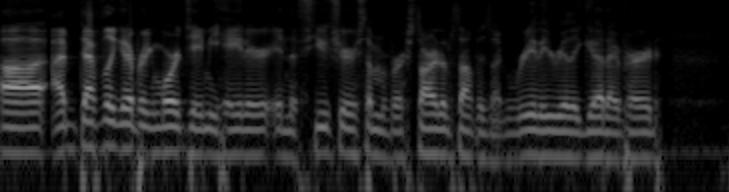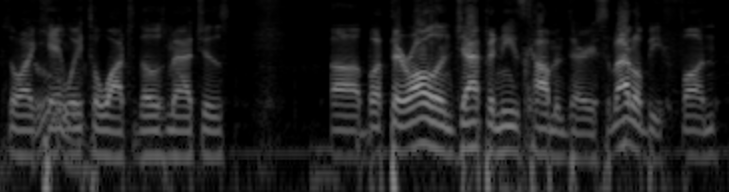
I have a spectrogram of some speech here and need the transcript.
Uh, I'm definitely gonna bring more Jamie Hayter in the future. Some of her Stardom stuff is like really, really good. I've heard, so I can't Ooh. wait to watch those matches. Uh, but they're all in Japanese commentary, so that'll be fun.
